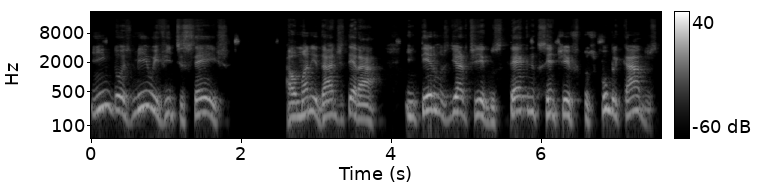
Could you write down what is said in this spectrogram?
Em 2026, a humanidade terá, em termos de artigos técnicos científicos publicados,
